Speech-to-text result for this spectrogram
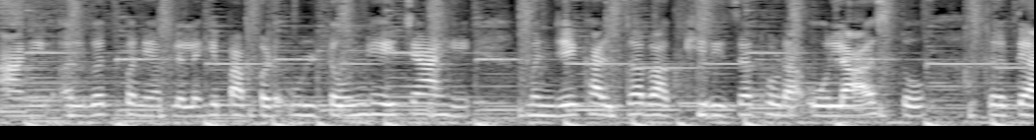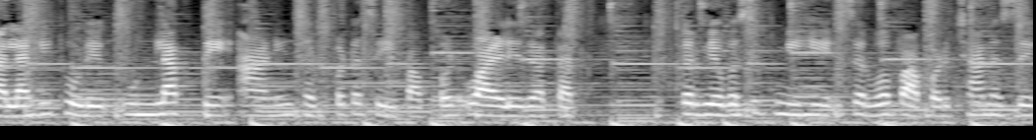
आणि अलगदपणे आपल्याला हे पापड उलटवून घ्यायचे आहे. म्हणजे खालचा भाग खिरीचा थोडा ओला असतो तर त्यालाही थोडे ऊन लागते आणि झटपट असे पापड वाळले जातात. तर व्यवस्थित मी हे सर्व पापड छान असे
